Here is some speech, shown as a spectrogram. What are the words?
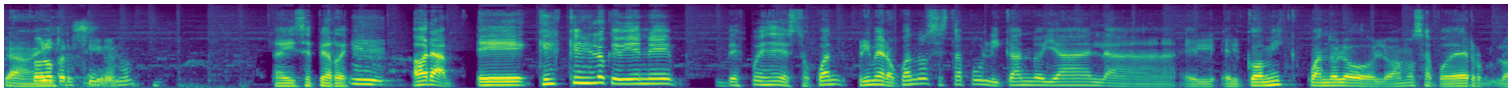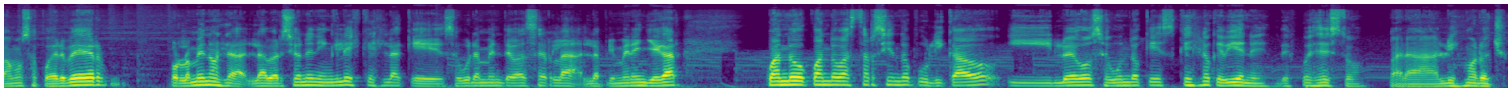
no lo percibe, ¿no? Ahí se pierde. Mm. Ahora, eh, ¿qué, ¿qué, es lo que viene después de esto? primero, ¿cuándo se está publicando ya la, el, cómic? ¿Cuándo lo, lo, vamos a poder, lo vamos a poder ver? Por lo menos la, la, versión en inglés, que es la que seguramente va a ser la, la primera en llegar. ¿Cuándo, va a estar siendo publicado? Y luego, segundo, ¿qué es, qué es lo que viene después de esto para Luis Morocho?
